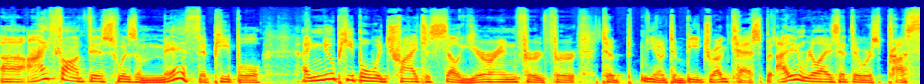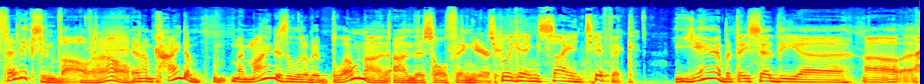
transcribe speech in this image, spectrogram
Uh, I thought this was a myth that people. I knew people would try to sell urine for for to you know to beat drug tests, but I didn't realize that there was prosthetics involved. Wow. And I'm kind of my mind is a little bit blown on on this whole thing here. It's really getting scientific. Yeah, but they said the uh, uh,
